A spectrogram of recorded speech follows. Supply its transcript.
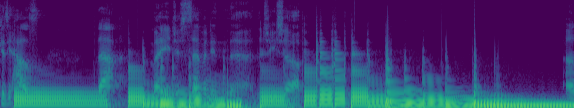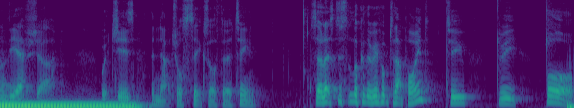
because it has that major seven in there, the G sharp and the F sharp, which is the natural 6 or 13. So let's just look at the riff up to that point. Two, three, four.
